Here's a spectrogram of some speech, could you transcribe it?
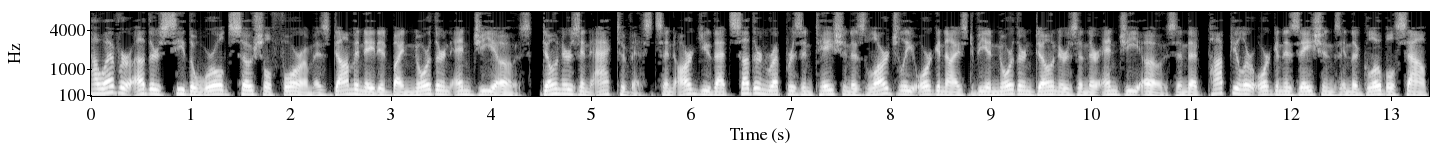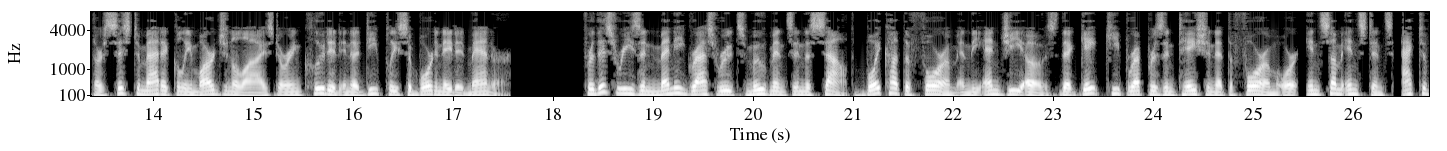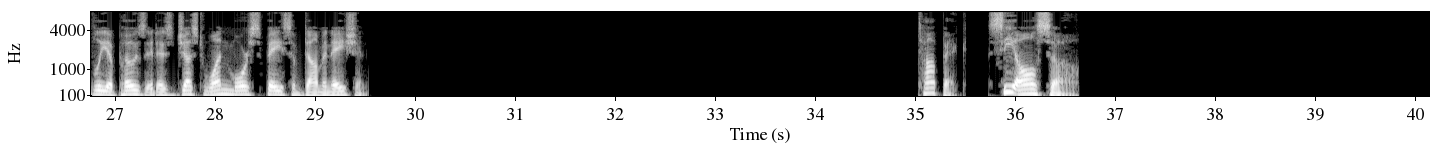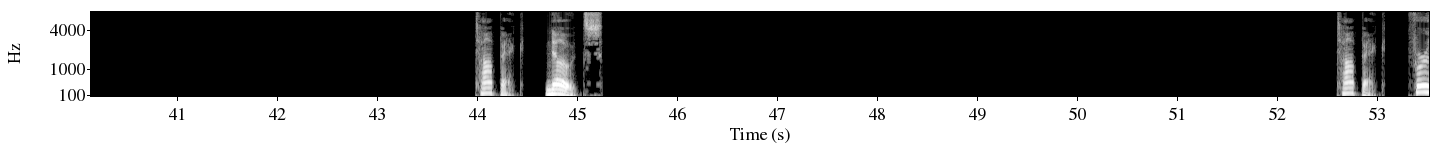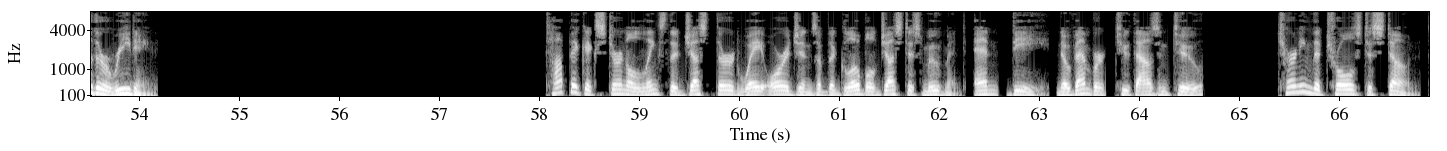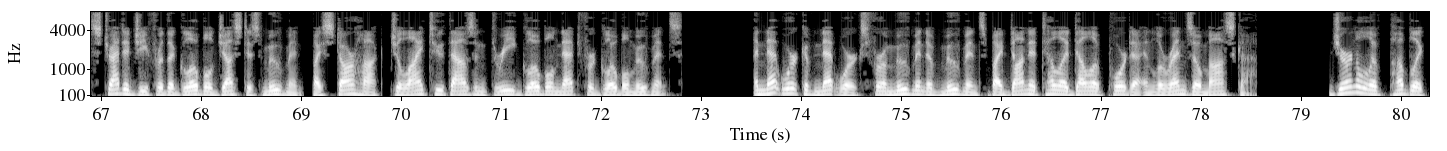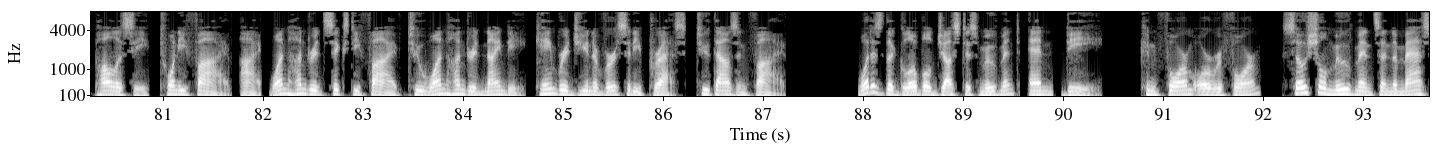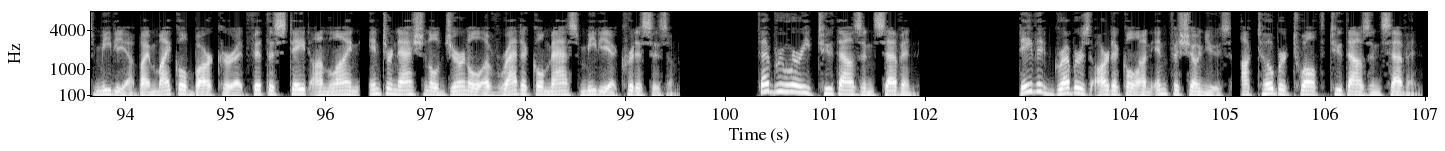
However others see the World Social Forum as dominated by northern NGOs, donors and activists and argue that southern representation is largely organized via northern donors and their NGOs and that popular organizations in the Global South are systematically marginalized or included in a deeply subordinated manner. For this reason many grassroots movements in the South boycott the Forum and the NGOs that gatekeep representation at the Forum or, in some instance, actively oppose it as just one more space of domination. See also. Notes. Further reading. Topic external links. The Just Third Way Origins of the Global Justice Movement, N. D., November, 2002 Turning the Trolls to Stone, Strategy for the Global Justice Movement, by Starhawk, July 2003 Global Net for Global Movements? A network of networks for a movement of movements by Donatella Della Porta and Lorenzo Mosca. Journal of Public Policy, 25, I, 165–190, Cambridge University Press, 2005. What is the Global Justice Movement? N. D. Conform or Reform? Social Movements and the Mass Media by Michael Barker at Fifth Estate Online, International Journal of Radical Mass Media Criticism. February 2007 David Graeber's article on Infoshop News, October 12, 2007.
